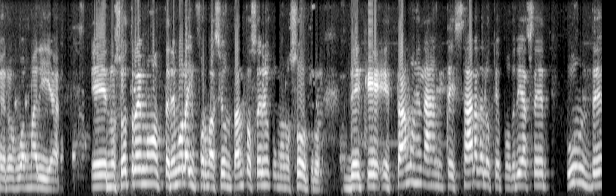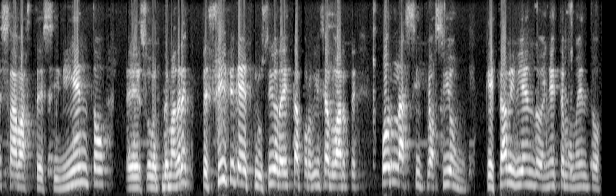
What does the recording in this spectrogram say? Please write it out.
pero Juan María, eh, nosotros hemos, tenemos la información, tanto Sergio como nosotros, de que estamos en la antesala de lo que podría ser un desabastecimiento eh, de manera específica y exclusiva de esta provincia de Duarte por la situación que está viviendo en este momento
